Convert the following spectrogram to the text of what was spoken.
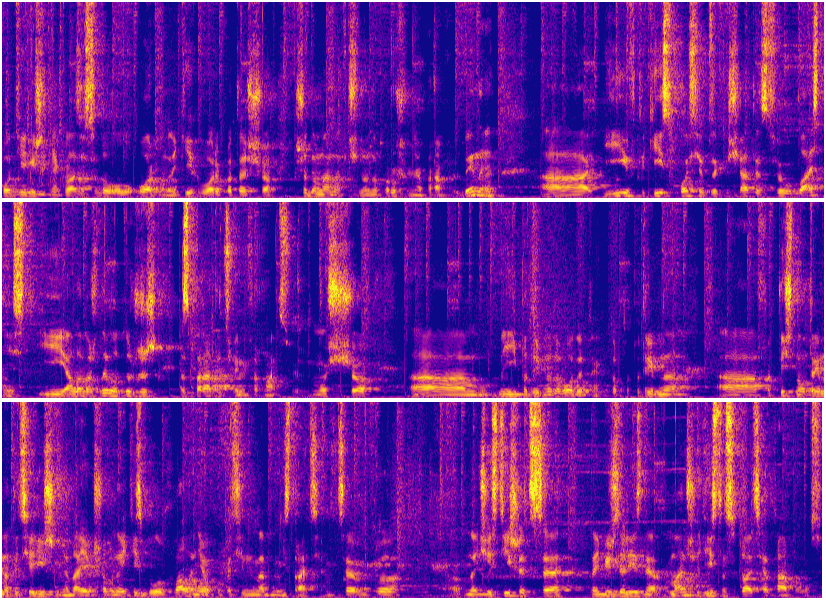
От є рішення квазисудового органу, який говорить про те, що щодо мене вчинено порушення прав людини. І в такий спосіб захищати свою власність, і але важливо тут же ж збирати цю інформацію, тому що її потрібно доводити. Тобто потрібно фактично отримати ці рішення, да, якщо вони якісь були ухвалені окупаційними адміністраціями. Це в найчастіше це найбільш залізний аргумент, що дійсно ситуація трапилася.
